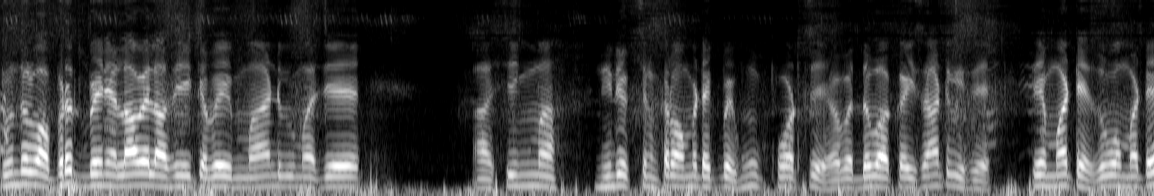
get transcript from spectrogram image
ધૂંધળવા ભરતભાઈને લાવેલા છીએ કે ભાઈ માંડવીમાં જે આ સિંગમાં નિરીક્ષણ કરવા માટે કે ભાઈ શું ફોટ છે હવે દવા કઈ સાંટવી છે તે માટે જોવા માટે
